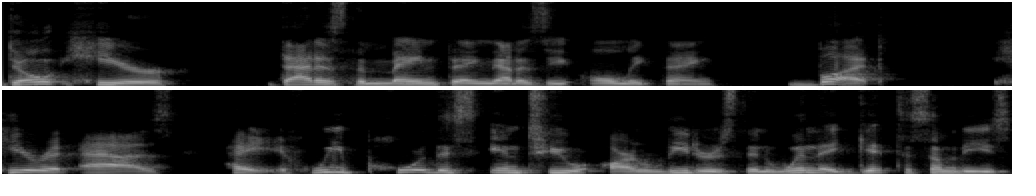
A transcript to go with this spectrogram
don't hear that is the main thing. That is the only thing, but hear it as hey, if we pour this into our leaders, then when they get to some of these,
